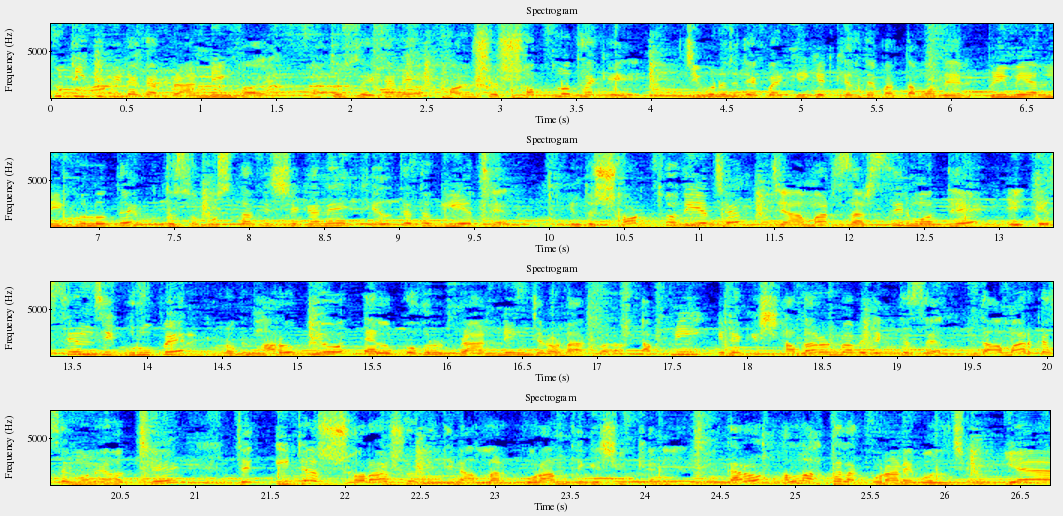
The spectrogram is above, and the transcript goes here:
কোটি কোটি টাকার ব্র্যান্ডিং হয়, অথচ এখানে মানুষের স্বপ্ন থাকে জীবনে যদি একবার ক্রিকেট খেলতে পারতাম ওদের প্রিমিয়ার লিগগুলোতে, অথচ মুস্তাফিজ সেখানে খেলতে তো গিয়েছেন, কিন্তু শর্ত দিয়েছেন যে আমার জার্সির মধ্যে এই এসএনজি গ্রুপের কোনো ভারতীয় অ্যালকোহল ব্র্যান্ডিং যেন না করা। আপনি এটাকে সাধারণভাবে দেখতেছেন, কিন্তু আমার কাছে মনে হচ্ছে যে এটা সরাসরি তিনি আল্লাহর কোরআন থেকে শিক্ষা নিয়েছেন। কারণ আল্লাহ তালা কোরআনে বলছেন, ইয়া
